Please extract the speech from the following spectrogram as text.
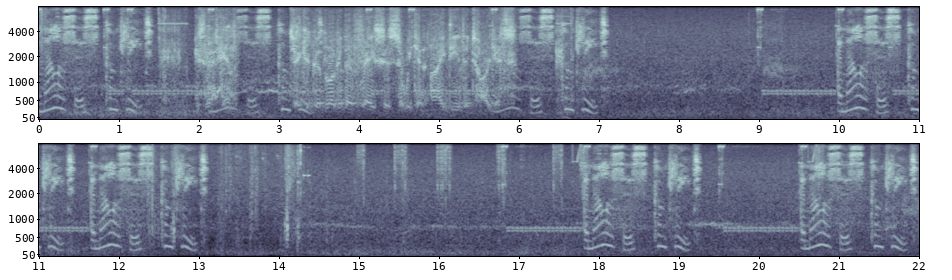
Analysis complete. Is that him? Analysis Take a good look at their faces so we can ID the targets. Analysis complete. Analysis complete. Analysis complete. Analysis complete. Analysis complete.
